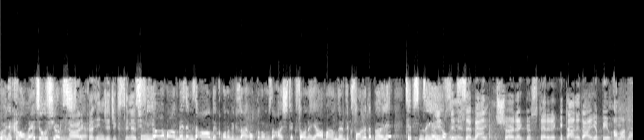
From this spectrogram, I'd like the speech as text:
böyle kalmaya çalışıyoruz işte. Harika inceciksiniz. Şimdi yağ band bezemizi aldık. Onu bir güzel oklavamıza açtık. Sonra yağ bandırdık. Sonra da böyle tepsimize yayıyor muyuz? Tepsimize ben şöyle göstererek bir tane daha yapayım ama Allah.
